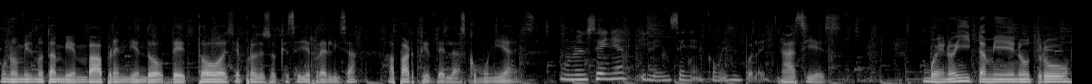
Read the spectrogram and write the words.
uno mismo también va aprendiendo de todo ese proceso que se realiza a partir de las comunidades. Uno enseñan y le enseñan, como dicen por ahí. Así es. Bueno, y también otro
